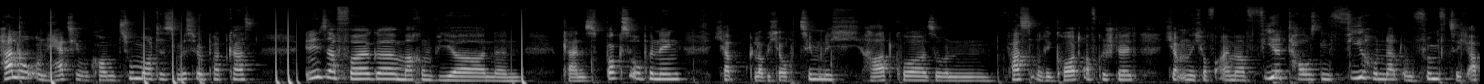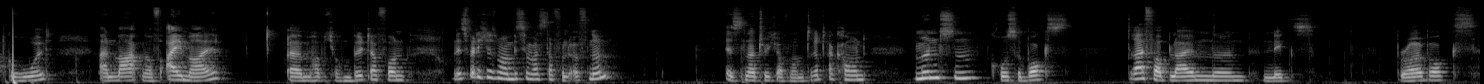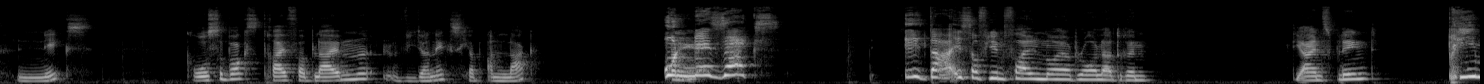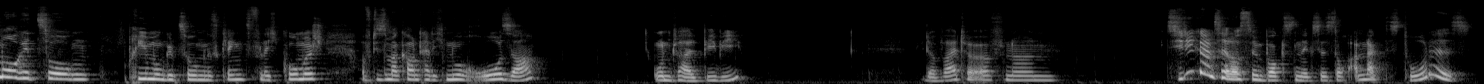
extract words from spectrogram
Hallo und herzlich willkommen zu Mortis Mystery Podcast. In dieser Folge machen wir ein kleines Box-Opening. Ich habe, glaube ich, auch ziemlich hardcore so einen fast einen Rekord aufgestellt. Ich habe nämlich auf einmal 4450 abgeholt an Marken auf einmal. Ähm, habe ich auch ein Bild davon. Und jetzt werde ich erstmal ein bisschen was davon öffnen. Ist natürlich auf meinem dritten Account. Münzen, große Box, drei verbleibenden, nix. Brawlbox, nix. Große Box, drei verbleibende, wieder nix. Ich habe Unluck. Und eine 6! Da ist auf jeden Fall ein neuer Brawler drin. Die 1 blinkt. Primo gezogen. Primo gezogen, das klingt vielleicht komisch. Auf diesem Account hatte ich nur Rosa. Und halt Bibi. Wieder weiter öffnen. Zieh die ganze Zeit aus den Boxen nichts. Das ist doch Anlag des Todes.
